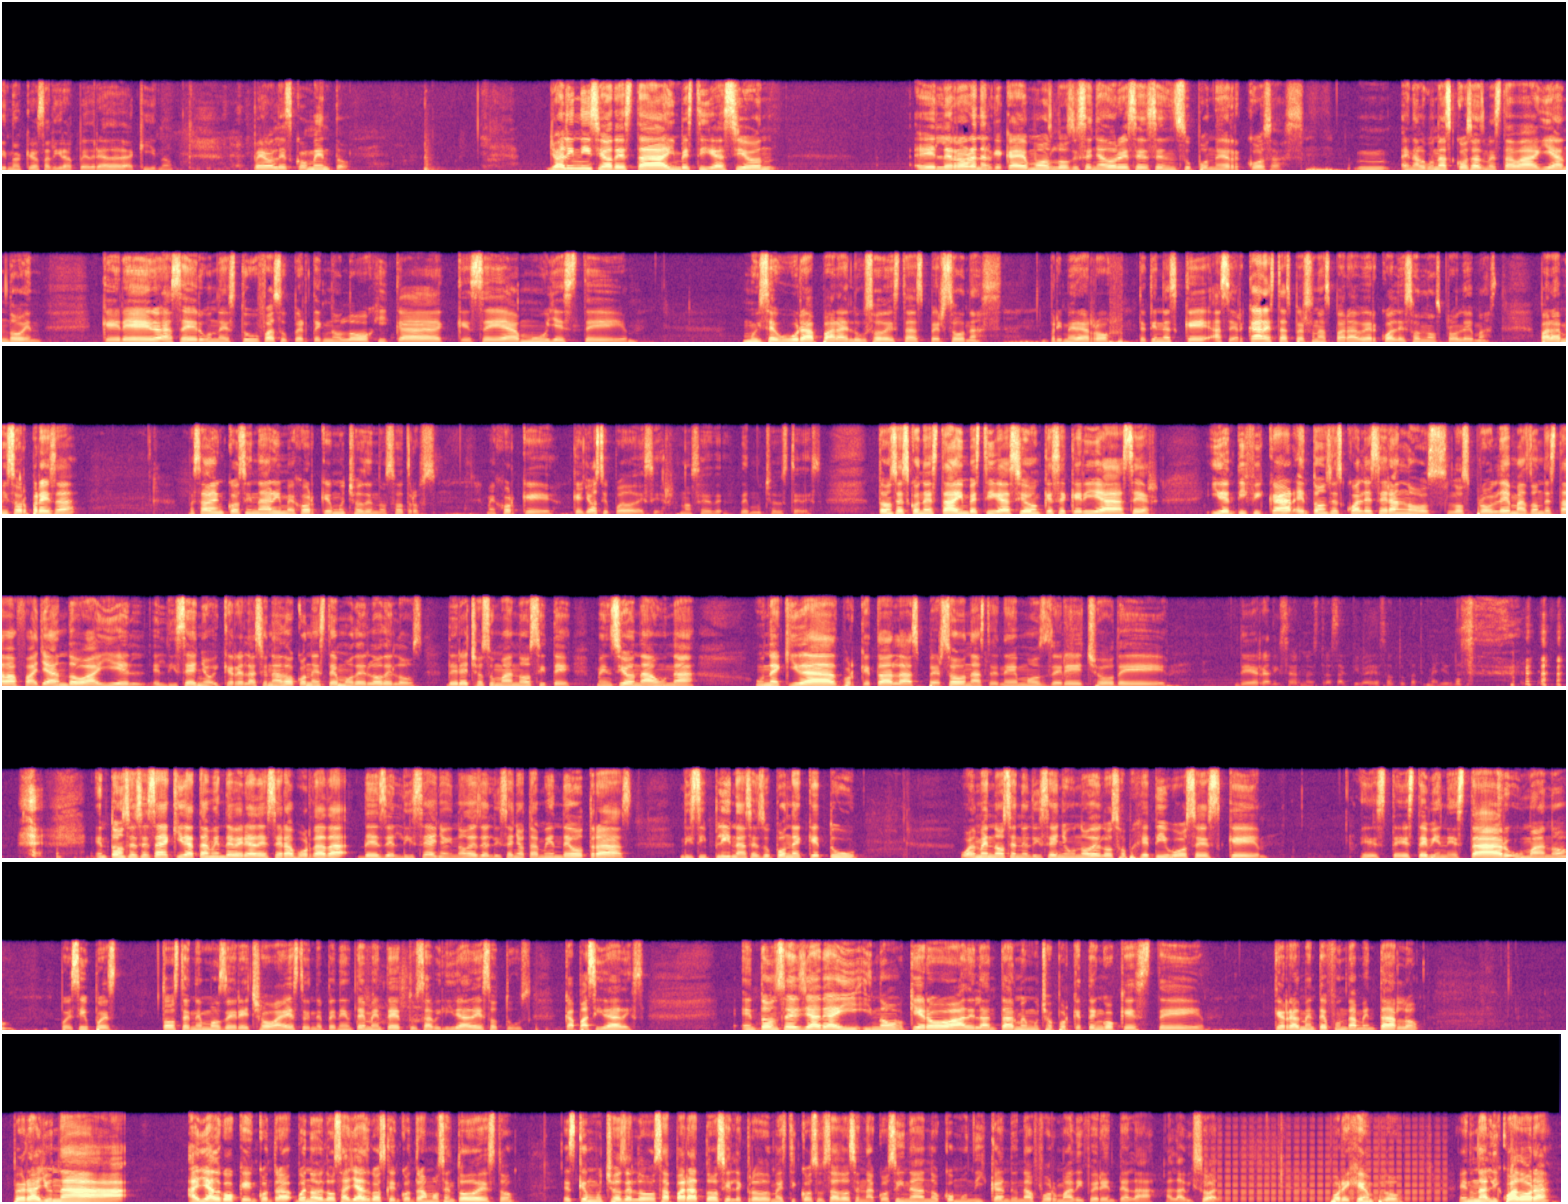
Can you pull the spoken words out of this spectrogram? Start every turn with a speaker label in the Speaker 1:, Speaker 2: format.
Speaker 1: y no quiero salir apedreada de aquí, ¿no? Pero les comento. Yo al inicio de esta investigación, el error en el que caemos los diseñadores es en suponer cosas. Mm, en algunas cosas me estaba guiando en querer hacer una estufa súper tecnológica que sea muy este muy segura para el uso de estas personas. Primer error, te tienes que acercar a estas personas para ver cuáles son los problemas. Para mi sorpresa, pues saben cocinar y mejor que muchos de nosotros, mejor que, que yo, si puedo decir, no sé de, muchos de ustedes. Entonces, con esta investigación, ¿qué se quería hacer? identificar entonces cuáles eran los, los problemas, dónde estaba fallando ahí el, el, diseño y que relacionado con este modelo de los derechos humanos, si te menciona una, una equidad, porque todas las personas tenemos derecho de, de realizar nuestras actividades, ¿o tú, Pati, me ayudas? Entonces, esa equidad también debería de ser abordada desde el diseño y no desde el diseño, también de otras disciplinas. Se supone que tú o al menos en el diseño, uno de los objetivos es que este, este bienestar humano, pues sí, pues todos tenemos derecho a esto, independientemente de tus habilidades o tus capacidades. Entonces ya de ahí, y no quiero adelantarme mucho porque tengo que, este, que realmente fundamentarlo, pero hay una, hay algo que encontramos, bueno, de los hallazgos que encontramos en todo esto, es que muchos de los aparatos y electrodomésticos usados en la cocina no comunican de una forma diferente a la, a la visual. Por ejemplo, en una licuadora,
